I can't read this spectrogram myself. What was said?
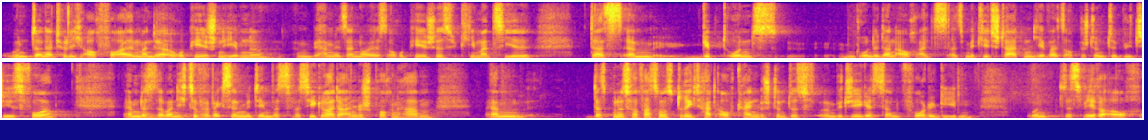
und dann natürlich auch vor allem an der europäischen Ebene. Ähm, wir haben jetzt ein neues europäisches Klimaziel. Das ähm, gibt uns im Grunde dann auch als, als Mitgliedstaaten jeweils auch bestimmte Budgets vor. Das ist aber nicht zu verwechseln mit dem, was, was Sie gerade angesprochen haben. Das Bundesverfassungsgericht hat auch kein bestimmtes Budget gestern vorgegeben. Und das wäre auch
